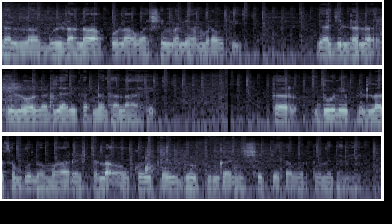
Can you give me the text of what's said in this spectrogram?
जालना बुलढाणा अकोला वाशिम आणि अमरावती या जिल्ह्यांना येलो अलर्ट जारी करण्यात आला आहे. तर दोन एप्रिलला संपूर्ण महाराष्ट्राला अवकाळी पाऊस झोडपून काढण्याची शक्यता वर्तवण्यात आली आहे.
